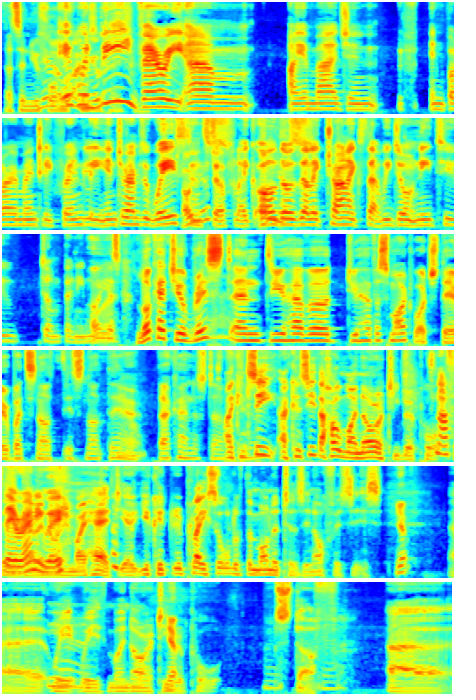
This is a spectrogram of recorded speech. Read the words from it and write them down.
that's a new Yeah, form It would be very, um, I imagine, f- environmentally friendly in terms of waste Oh, and yes. stuff. Like Oh, all those electronics that we don't need to dump anymore. Oh yes, look at your wrist, Yeah. and you have a do you have a smartwatch there, but it's not it's not there. No. That kind of stuff. I can you know? see I can see the whole minority report It's not thing there going anyway. in my head. Yeah, you could replace all of the monitors in offices. Yep. Uh, with Yeah. with minority Yep. report Mm, stuff. Yeah.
